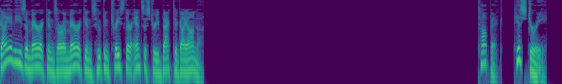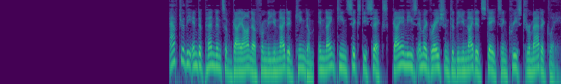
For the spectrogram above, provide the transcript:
Guyanese Americans are Americans who can trace their ancestry back to Guyana. History After the independence of Guyana from the United Kingdom, in 1966, Guyanese immigration to the United States increased dramatically.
